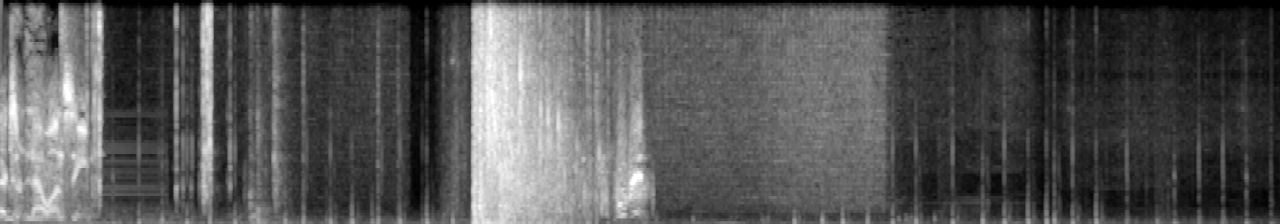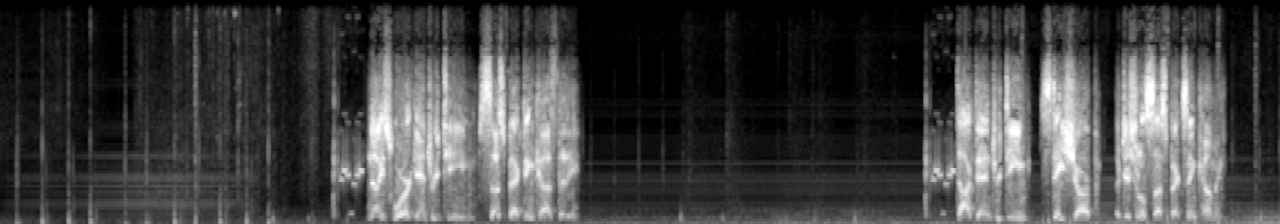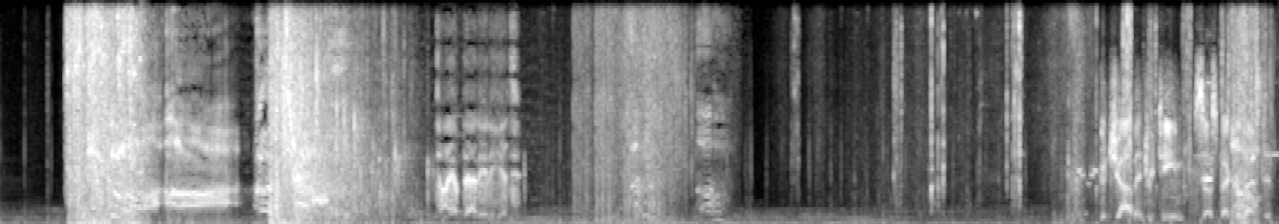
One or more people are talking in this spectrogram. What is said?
Suspects are now on scene. Move in. Nice work, entry team. Suspect in custody. TOC to entry team. Stay sharp. Additional suspects incoming. Tie up that idiot. Good job, entry team. Suspect arrested.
